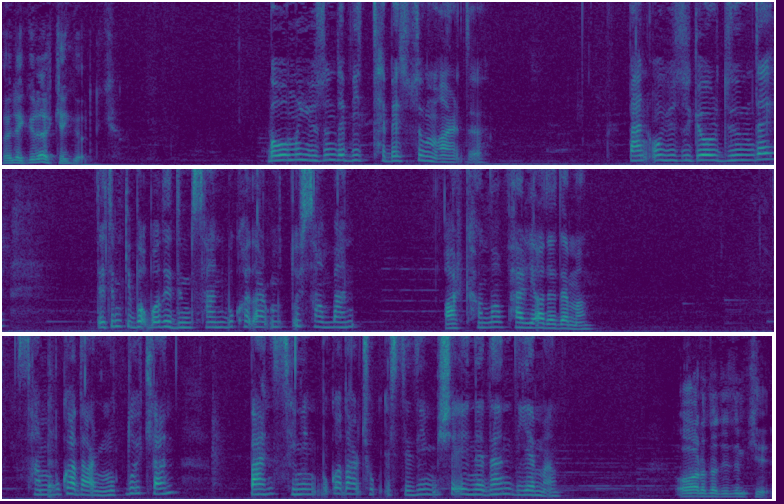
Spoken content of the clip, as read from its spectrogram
Öyle gülerken gördük. Babamın yüzünde bir tebessüm vardı. Ben o yüzü gördüğümde dedim ki baba dedim sen bu kadar mutluysan ben arkandan feryat edemem. Sen bu kadar mutluyken ben senin bu kadar çok istediğin bir şeye neden diyemem. O arada dedim ki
